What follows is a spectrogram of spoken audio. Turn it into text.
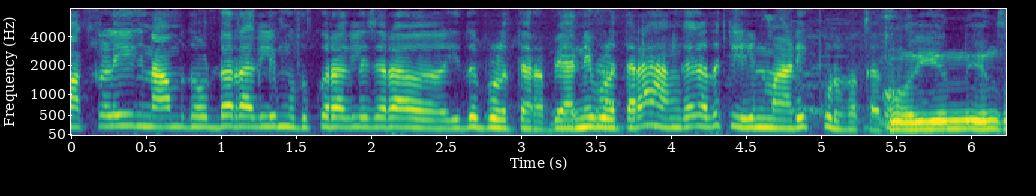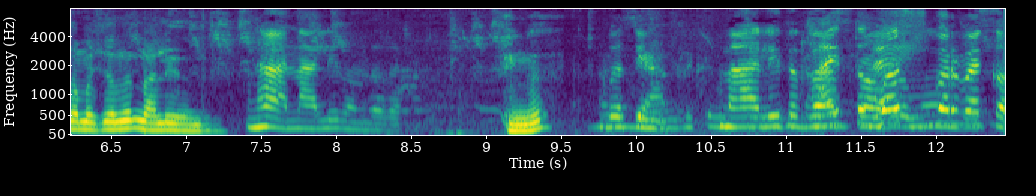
ಮಕ್ಕಳಿಗೆ ನಮ್ ದೊಡ್ಡರಾಗ್ಲಿ ಮುದುಕರಾಗ್ಲಿ ಜರ ಇದು ಬೀಳ್ತಾರ ಬ್ಯಾನಿ ಬೀಳ್ತಾರ ಹಂಗಾಗ ಅದು ಕ್ಲೀನ್ ಮಾಡಿ ಕೊಡ್ಬೇಕ ಅವ್ರಿಗೆ ಏನು ಏನು ಸಮಸ್ಯೆ ಅಂದ್ರೆ ನಾಲಿ ಅಂತ್ರಿ ಹಾ ನಾಲಿ ಒಂದದ ಹಿಂಗ? ತ ಬಸ್ ಬರ್ಬೇಕು.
